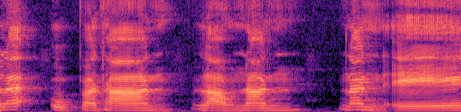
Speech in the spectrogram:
และอุปทานเหล่านั้นนั่นเอง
